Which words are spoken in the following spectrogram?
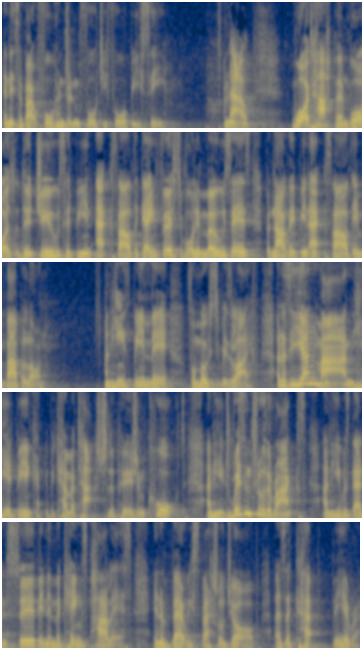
and it's about 444 BC. Now, what had happened was the Jews had been exiled again, first of all in Moses, but now they've been exiled in Babylon. And he's been there for most of his life. And as a young man, he had been, become attached to the Persian court. And he'd risen through the ranks, and he was then serving in the king's palace in a very special job as a cupbearer.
